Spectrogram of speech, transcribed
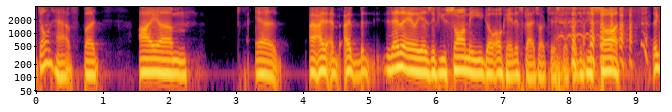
don't have. But I, um, uh, I, I, I, the other areas, if you saw me, you go, okay, this guy's autistic. Like if you saw, like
